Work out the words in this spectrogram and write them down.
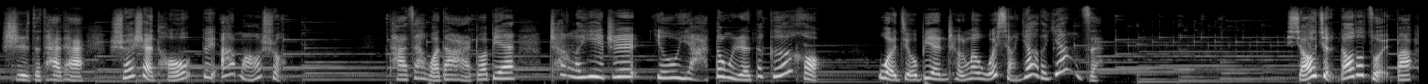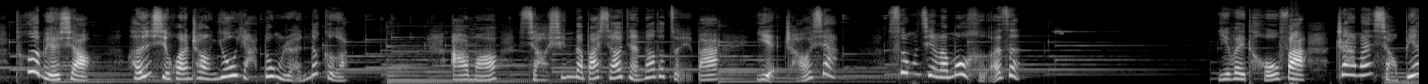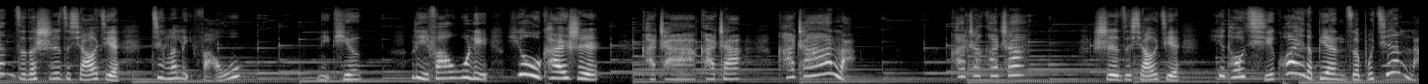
狮子太太甩甩头对阿毛说：“他在我的耳朵边唱了一支优雅动人的歌后，我就变成了我想要的样子。”小剪刀的嘴巴特别小，很喜欢唱优雅动人的歌。阿毛小心地把小剪刀的嘴巴。也朝下送进了木盒子。一位头发扎满小辫子的狮子小姐进了理发屋，你听，理发屋里又开始咔嚓咔嚓咔嚓啦，咔嚓咔嚓，狮子小姐一头奇怪的辫子不见了。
